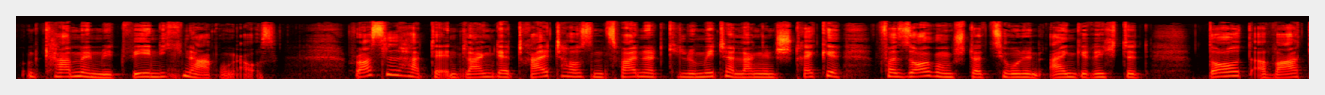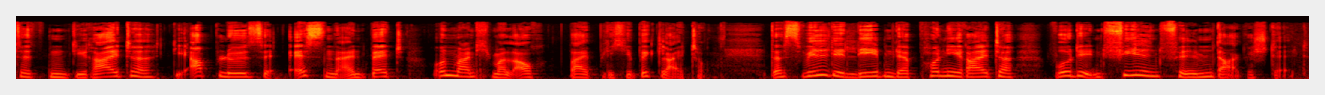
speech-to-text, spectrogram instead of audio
und kamen mit wenig Nahrung aus. Russell hatte entlang der 3200 Kilometer langen Strecke Versorgungsstationen eingerichtet. Dort erwarteten die Reiter die Ablöse, Essen, ein Bett und manchmal auch weibliche Begleitung. Das wilde Leben der Ponyreiter wurde in vielen Filmen dargestellt.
